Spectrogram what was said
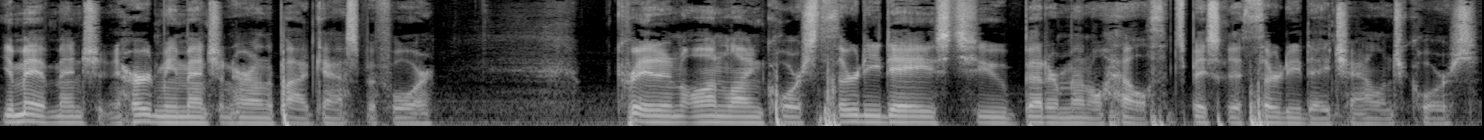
You may have mentioned heard me mention her on the podcast before. Created an online course, 30 Days to Better Mental Health. It's basically a 30 day challenge course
